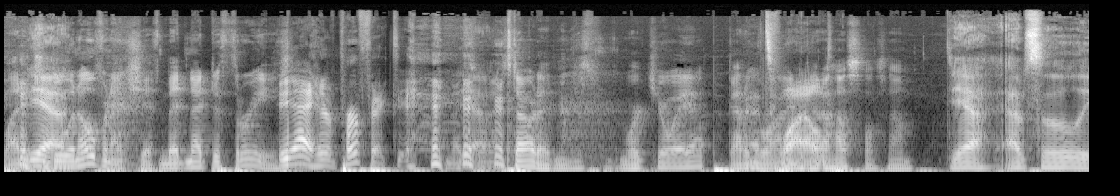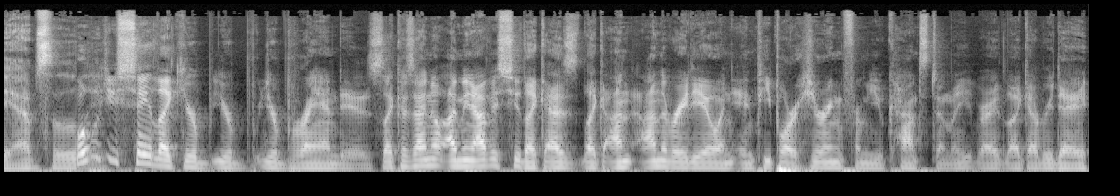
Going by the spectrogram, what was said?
why don't Yeah. you do an overnight shift, midnight to 3? yeah, here perfect. I started and just worked your way up. Got to That's grind, wild. to hustle. So Yeah, absolutely, absolutely. What would you say like your your your brand is? Like cuz I know I mean obviously like as like on on the radio and, and people are hearing from you constantly, right? Like every day.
